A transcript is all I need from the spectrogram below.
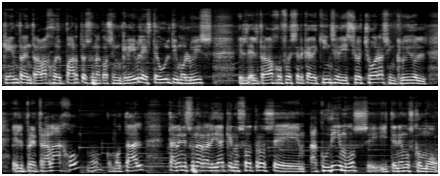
que, entra en trabajo de parto. Es una cosa increíble. Este último, Luis, el, trabajo fue cerca de 15, 18 horas, incluido el, el pretrabajo como tal. También es una realidad que nosotros acudimos y tenemos como,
